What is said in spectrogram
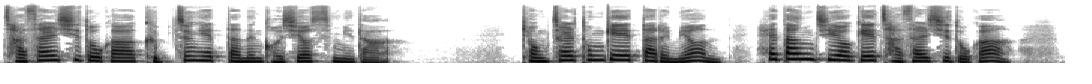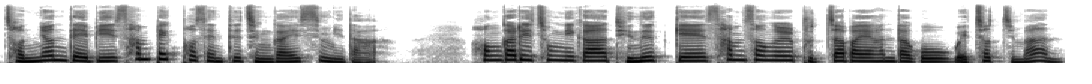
자살 시도가 급증했다는 것이었습니다. 경찰 통계에 따르면 해당 지역의 자살 시도가 전년 대비 300% 증가했습니다. 헝가리 총리가 뒤늦게 삼성을 붙잡아야 한다고 외쳤지만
